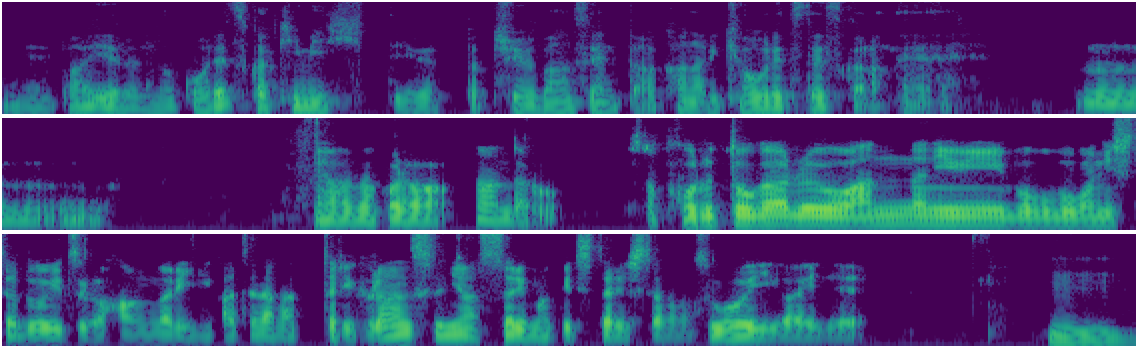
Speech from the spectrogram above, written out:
ねバイエルンのゴレツカ・キミヒっていうやっぱ中盤センターかなり強烈ですからね。うん。いや、だから、なんだろう。ポルトガルをあんなにボコボコにしたドイツがハンガリーに勝てなかったり、フランスにあっさり負けてたりしたのがすごい意外で、うん。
